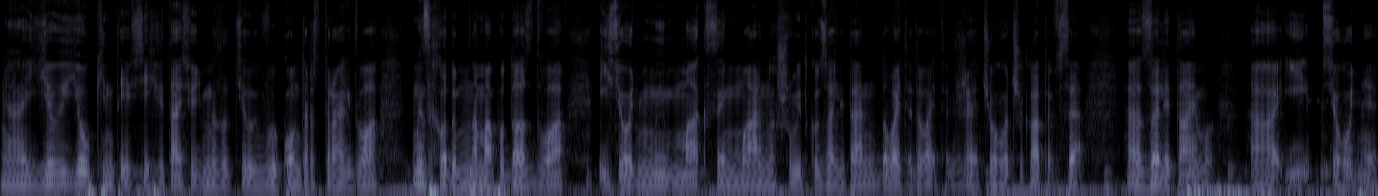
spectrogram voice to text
Йовкін та всіх вітаю. Сьогодні ми злетіли в Counter-Strike 2. Ми заходимо на мапу DAS 2. І сьогодні ми максимально швидко залітаємо. Давайте, давайте, вже чого чекати, все. Е, Залітаємо. Е, І сьогодні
